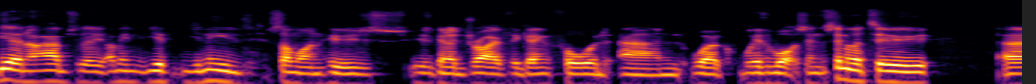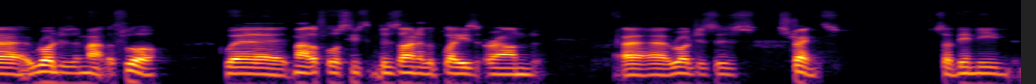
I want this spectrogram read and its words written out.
Yeah, no, absolutely. I mean, you you need someone who's who's going to drive the game forward and work with Watson, similar to uh, Rodgers and Matt LaFleur, where Matt LaFleur seems to design the plays around uh, Rodgers' strengths. So they need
